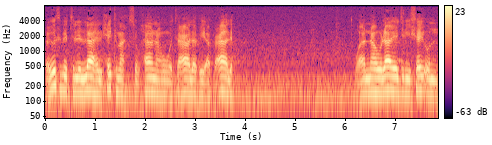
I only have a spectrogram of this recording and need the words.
فيثبت لله الحكمة سبحانه وتعالى في أفعاله وأنه لا يجري شيء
